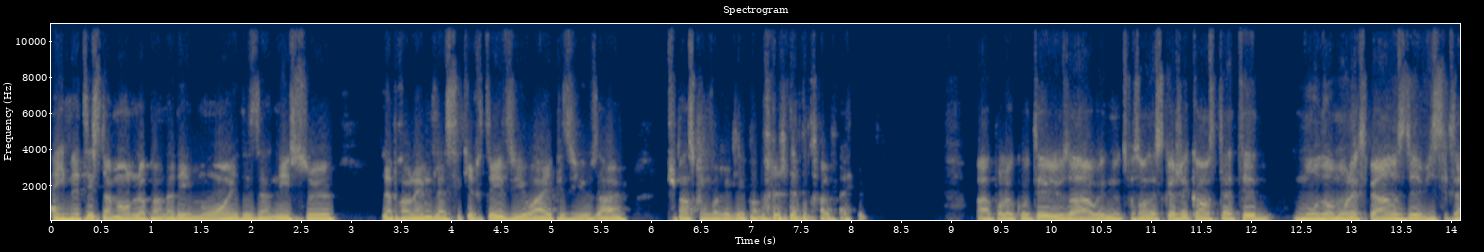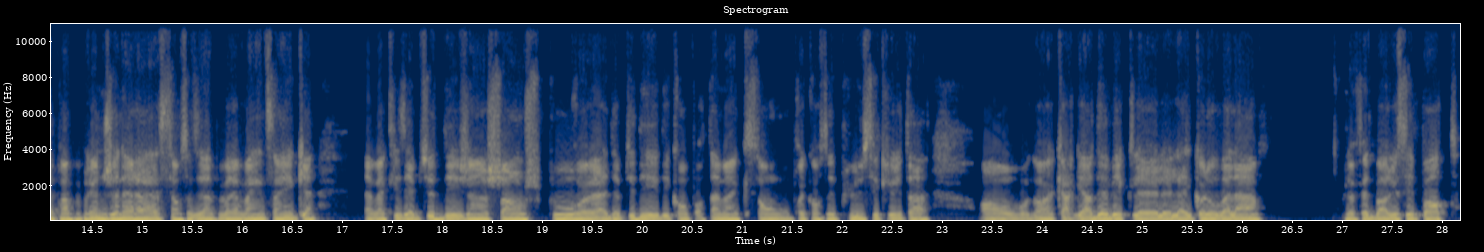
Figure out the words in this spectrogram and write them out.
hey, mettez ce monde-là pendant des mois et des années sur le problème de la sécurité du UI et du user. Je pense qu'on va régler pas mal de problèmes. Ah, pour le côté user, oui, mais de toute façon, de ce que j'ai constaté dans mon expérience de vie, c'est que ça prend à peu près une génération, c'est-à-dire à peu près 25 ans avant que les habitudes des gens changent pour euh, adopter des, comportements qui sont, on pourrait considérer, plus sécuritaires. On n'a qu'à regarder avec l'alcool au volant, le fait de barrer ses portes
